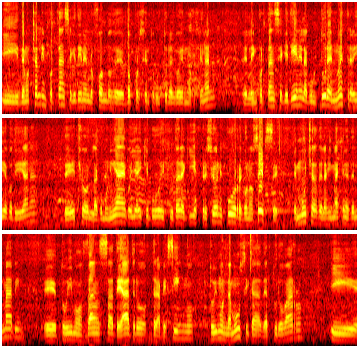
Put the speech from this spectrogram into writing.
y demostrar la importancia que tienen los fondos de 2% cultura del gobierno regional, eh, la importancia que tiene la cultura en nuestra vida cotidiana de hecho, la comunidad de Coyhaique pudo disfrutar aquí expresiones, pudo reconocerse en muchas de las imágenes del mapping. Eh, tuvimos danza, teatro, trapecismo, tuvimos la música de Arturo Barro y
